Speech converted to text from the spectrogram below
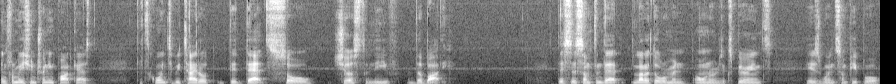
information training podcast that's going to be titled Did That Soul Just Leave the Body? This is something that a lot of Doberman owners experience is when some people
